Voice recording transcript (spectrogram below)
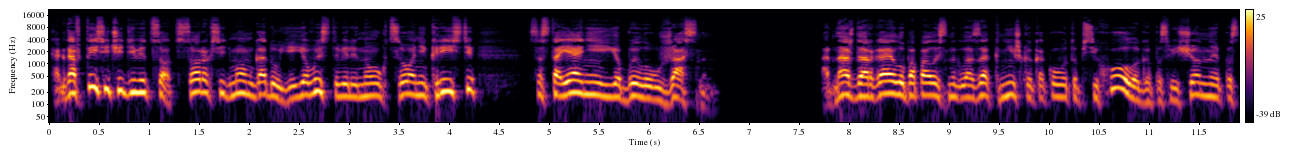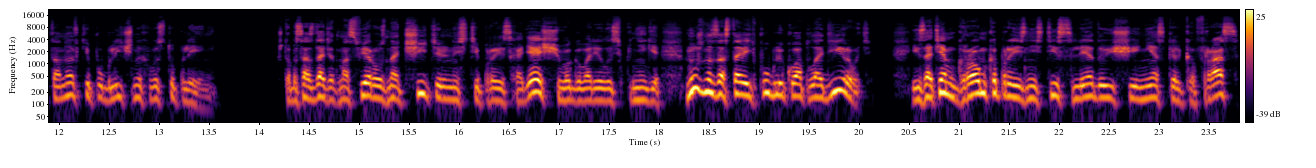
Когда в 1947 году ее выставили на аукционе Кристи, Состояние ее было ужасным. Однажды Аргайлу попалась на глаза книжка какого-то психолога, посвященная постановке публичных выступлений. Чтобы создать атмосферу значительности происходящего, говорилось в книге, нужно заставить публику аплодировать и затем громко произнести следующие несколько фраз,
